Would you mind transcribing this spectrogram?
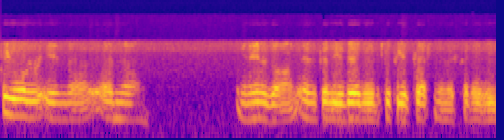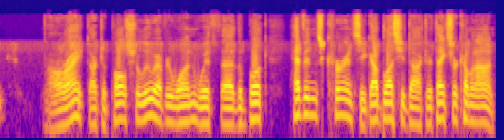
pre-order in uh, on, uh, in Amazon, and it's going to be available in Sophia Press in the next couple of weeks. All right, Dr. Paul Chaloux, everyone, with uh, the book Heaven's Currency. God bless you, Doctor. Thanks for coming on.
